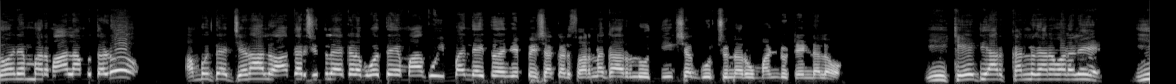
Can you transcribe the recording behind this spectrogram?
దో నెంబర్ మాల్ అమ్ముతాడు. అమ్ముతే జనాలు ఆకర్షితులు ఎక్కడ పోతే మాకు ఇబ్బంది అవుతుందని చెప్పేసి అక్కడ స్వర్ణకారులు దీక్ష కూర్చున్నారు మండు టెండలో. ఈ కేటీఆర్ కళ్ళు కనబడలే. ఈ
